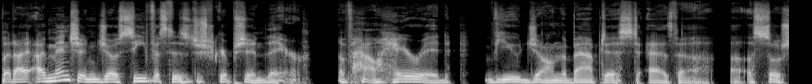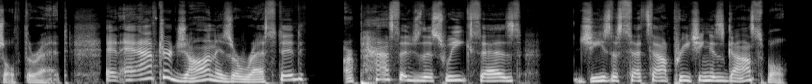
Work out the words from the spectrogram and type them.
But I, I mentioned Josephus's description there of how Herod viewed John the Baptist as a, a social threat. And, and after John is arrested, our passage this week says Jesus sets out preaching his gospel.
